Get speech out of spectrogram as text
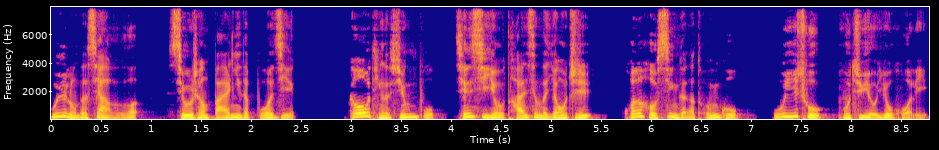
微拢的下颚，修长白腻的脖颈，高挺的胸部，纤细有弹性的腰肢，宽厚性感的臀骨，无一处不具有诱惑力。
